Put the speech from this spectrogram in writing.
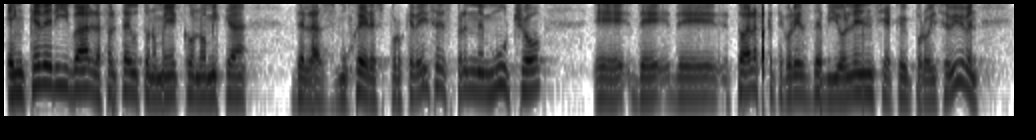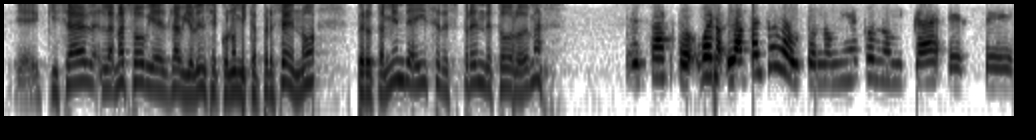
¿en qué deriva la falta de autonomía económica de las mujeres? Porque de ahí se desprende mucho eh, de, todas las categorías de violencia que hoy por hoy se viven. Eh, quizá la más obvia es la violencia económica per se, ¿no? Pero también de ahí se desprende todo lo demás. Exacto. Bueno, la falta de autonomía económica, este,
